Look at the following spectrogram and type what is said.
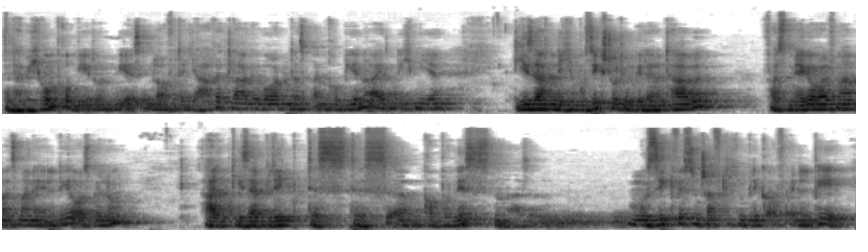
Dann habe ich rumprobiert und mir ist im Laufe der Jahre klar geworden, dass beim Probieren eigentlich mir die Sachen, die ich im Musikstudium gelernt habe, fast mehr geholfen haben als meine NLP-Ausbildung. Halt dieser Blick des, des ähm, Komponisten, also musikwissenschaftlichen Blick auf NLP,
